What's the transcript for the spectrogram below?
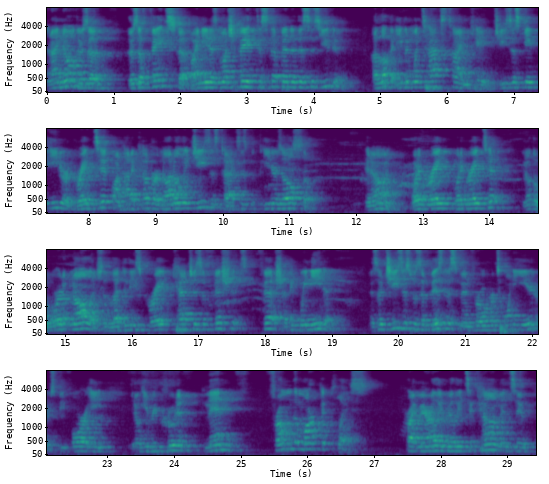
And I know there's a there's a faith step. I need as much faith to step into this as you do. I love it. Even when tax time came, Jesus gave Peter a great tip on how to cover not only Jesus' taxes, but Peter's also. You know, and what a great, what a great tip. You know, the word of knowledge that led to these great catches of fishes, fish. I think we need it. And so Jesus was a businessman for over 20 years before he, you know, he recruited men from the marketplace, primarily really to come and to,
